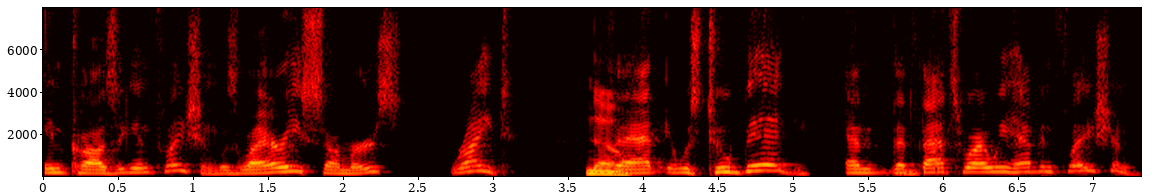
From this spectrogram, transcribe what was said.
in causing inflation? Was Larry Summers right? No, that it was too big and that mm. that's why we have inflation.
